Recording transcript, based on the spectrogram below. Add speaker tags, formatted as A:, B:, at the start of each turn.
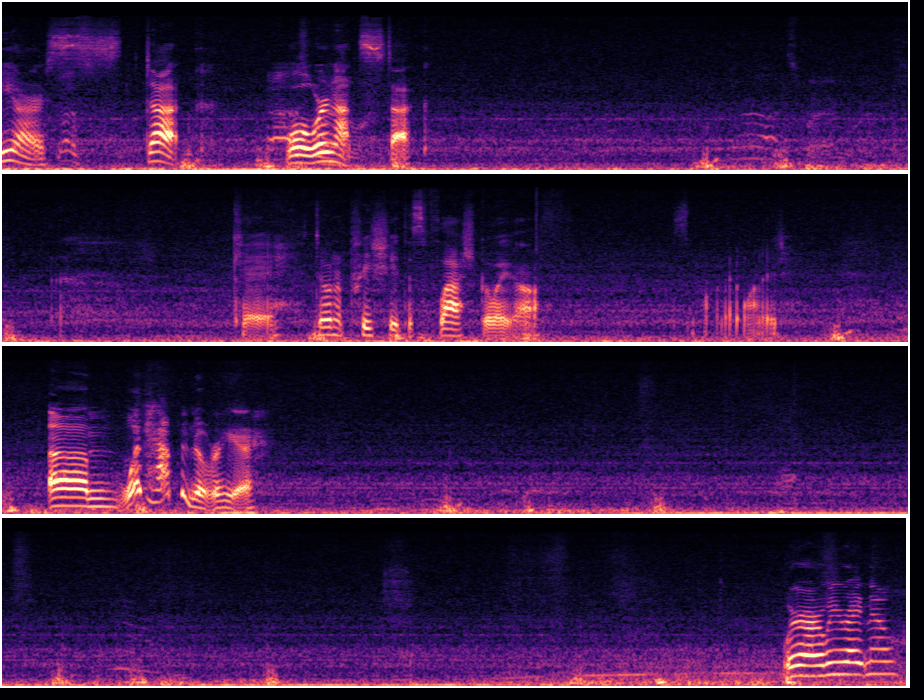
A: We are stuck. Well, we're not stuck. Okay, don't appreciate this flash going off. That's not what I wanted. Um, what happened over here? Where are we right now?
